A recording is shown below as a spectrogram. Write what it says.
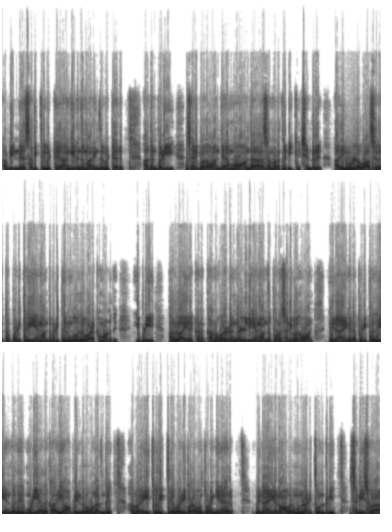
அப்படின்னு சபித்து விட்டு அங்கிருந்து மறைந்து விட்டார். அதன்படி சனி பகவான் தினமும் அந்த அரச மரத்தடிக்கு சென்று அதில் உள்ள வாசகத்தை படித்து ஏமாந்தபடி திரும்புவது வழக்கமானது. இப்படி பல்லாயிரக்கணக்கான வருடங்கள் ஏமாந்து போன சனி பகவான் விநாயகரை பிடிப்பது என்பது முடியாத காரியம் அப்படின்ற உணர்ந்து அவரை துதித்து வழிபடவும் தொடங்கினார். விநாயகரும் அவர் முன்னாடி தோன்றி சனீஸ்வரா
